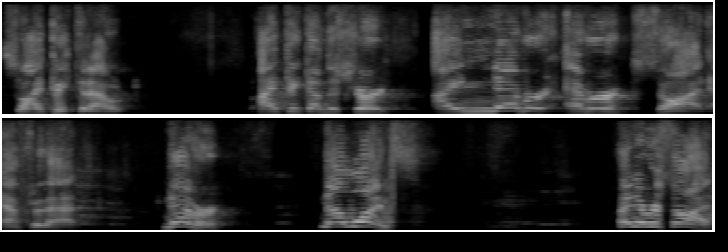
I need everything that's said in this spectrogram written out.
So I picked it out. I picked out the shirt. I never, ever saw it after that. Never. Not once. I never saw it.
